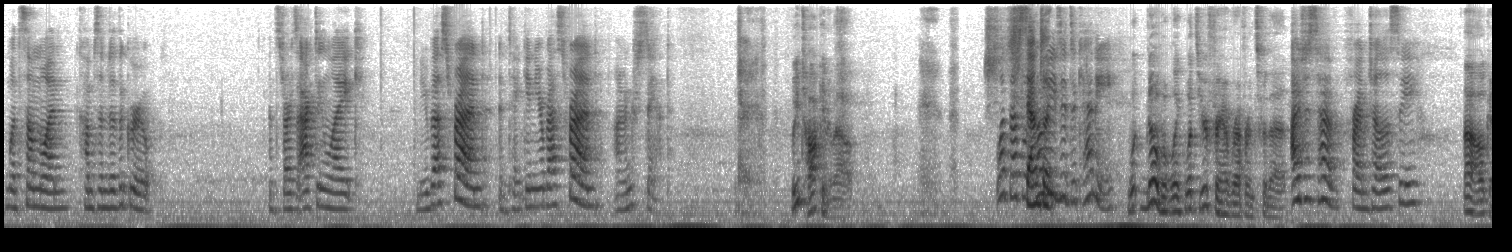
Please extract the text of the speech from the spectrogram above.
when someone comes into the group and starts acting like new best friend and taking your best friend. I understand. What are you talking about? What? That's Sounds what Cody like- did to Kenny. What? No, but like, what's your frame of reference for that? I just have friend jealousy. Oh, okay.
